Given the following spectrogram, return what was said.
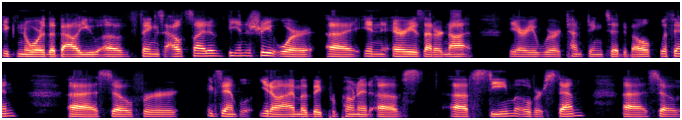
ignore the value of things outside of the industry or uh, in areas that are not the area we're attempting to develop within. Uh, so for example, you know, I'm a big proponent of, of STEAM over STEM. Uh, so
